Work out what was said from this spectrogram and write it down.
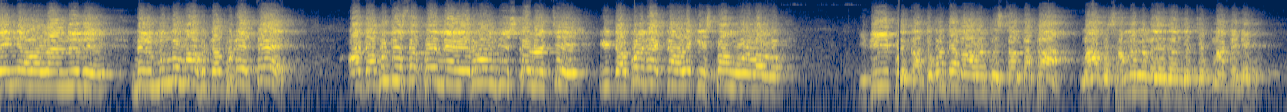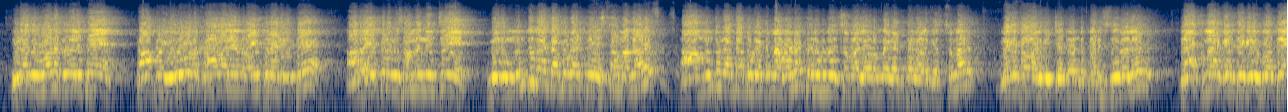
ఏం కావాలా అనేది మీరు ముందు మాకు డబ్బు కడితే ఆ డబ్బు తీసుకపోయి మేము ఎరువులు తీసుకొని వచ్చి ఈ డబ్బులు కట్టిన వాళ్ళకి ఇస్తాం ఊళ్ళలో ఇది ఇప్పుడు కట్టుకుంటే మా పంపిస్తాం తప్ప మాకు సంబంధం లేదు అని చెప్పి మాట్లాడాడు ఈరోజు ఓడకు వెళితే పాప ఎరువులు కావాలని రైతులు అడిగితే ఆ రైతులకు సంబంధించి మీరు ముందుగా డబ్బు కడితే ఇస్తామన్నారు. ఆ ముందుగా డబ్బు కట్టినా కూడా తెలుగుదేశం వాళ్ళు ఎవరన్నా కడితే వాళ్ళకి ఇస్తున్నారు. మిగతా వాళ్ళకి ఇచ్చేటువంటి పరిస్థితులు లేదు. బ్లాక్ మార్కెట్ దగ్గరికి పోతే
